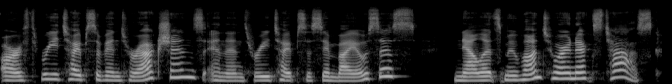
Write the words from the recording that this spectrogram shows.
our three types of interactions and then three types of symbiosis. Now let's move on to our next task.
